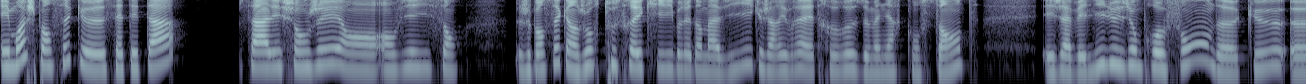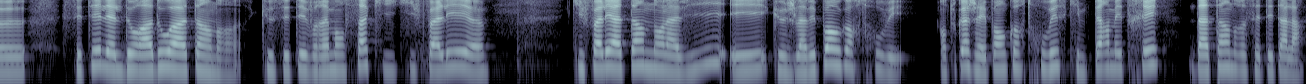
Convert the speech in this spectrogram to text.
Et moi, je pensais que cet état, ça allait changer en, vieillissant. Je pensais qu'un jour tout serait équilibré dans ma vie, que j'arriverais à être heureuse de manière constante. Et j'avais l'illusion profonde que euh, c'était l'Eldorado à atteindre, que c'était vraiment ça qu'il fallait, euh, fallait atteindre dans la vie et que je ne l'avais pas encore trouvé. En tout cas, je n'avais pas encore trouvé ce qui me permettrait d'atteindre cet état-là.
